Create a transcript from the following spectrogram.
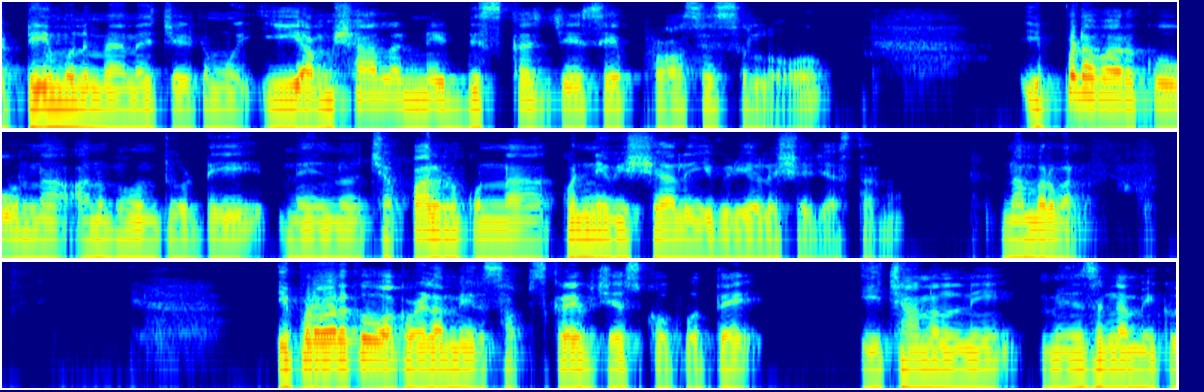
టీముని మేనేజ్ చేయటము ఈ అంశాలన్నీ డిస్కస్ చేసే ప్రాసెస్లో ఇప్పటి వరకు ఉన్న అనుభవంతో నేను చెప్పాలనుకున్న కొన్ని విషయాలు ఈ వీడియోలో షేర్ చేస్తాను. Number one. ఇప్పటి వరకు ఒకవేళ మీరు సబ్స్క్రైబ్ చేసుకోకపోతే ఈ ఛానల్ని నిజంగా మీకు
